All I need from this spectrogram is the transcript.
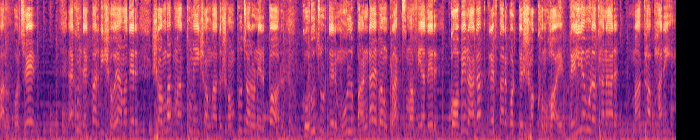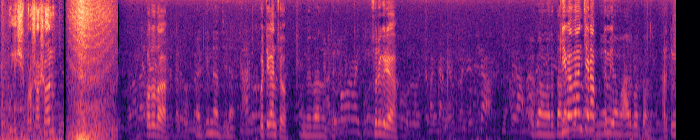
পালন করছে? এখন দেখবার বিষয় আমাদের সংবাদ মাধ্যমে এই সংবাদ সম্প্রচারণের পর গরু চোরদের মূল পাণ্ডা এবং ড্রাগস মাফিয়াদের কবে নাগাদ গ্রেফতার করতে সক্ষম হয় তেলিয়ামুড়া থানার মাথা ভারী পুলিশ প্রশাসন? কত দা? আর কি নাচছি না। কই থেকে আনছো চুরি করিয়া কীভাবে আনছেন তুমি? আর করতাম আর তুমি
